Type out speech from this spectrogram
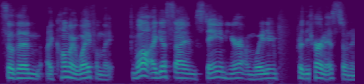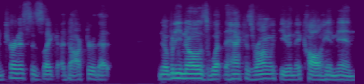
So then I call my wife. I'm like, well, I guess I'm staying here. I'm waiting for the internist. So an internist is like a doctor that nobody knows what the heck is wrong with you, and they call him in.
